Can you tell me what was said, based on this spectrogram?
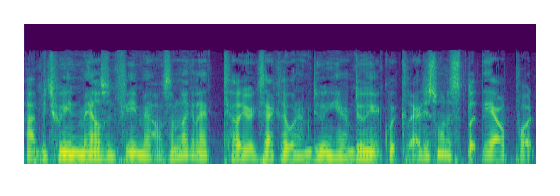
uh, between males and females. I'm not going to tell you exactly what I'm doing here. I'm doing it quickly. I just want to split the output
